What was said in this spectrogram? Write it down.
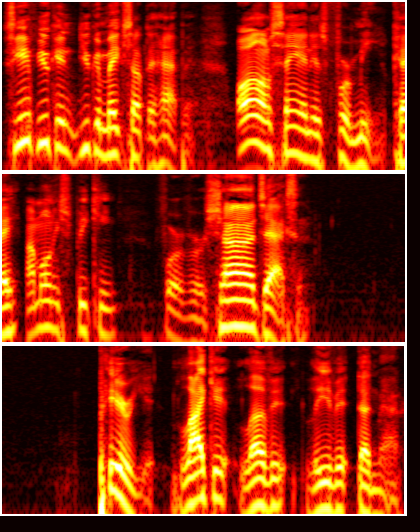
See if you can you can make something happen. All I'm saying is for me, okay? I'm only speaking for Vershawn Jackson. Period. Like it, love it, leave it, doesn't matter.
